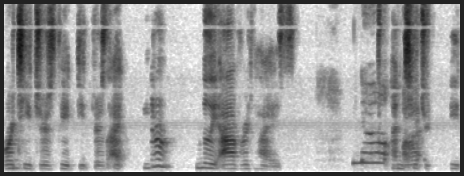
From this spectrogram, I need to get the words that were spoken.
or teachers pay teachers. I you don't really advertise. No, and teacher, I,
